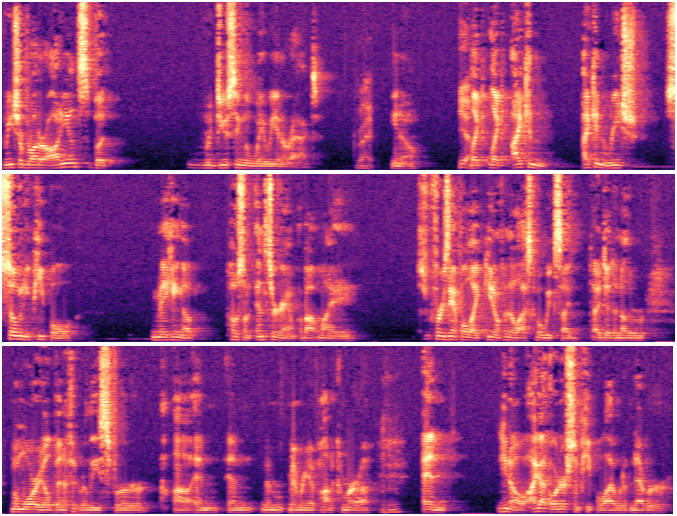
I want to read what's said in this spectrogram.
reach a broader audience but reducing the way we interact. Right. You know? Yeah. Like like I can I can reach so many people making a post on Instagram about my for example, like you know, in the last couple of weeks, I I did another memorial benefit release for uh, in in mem- memory of Hana Kimura, and you know, I got orders from people I would have never.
